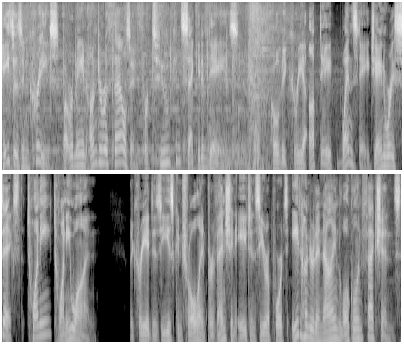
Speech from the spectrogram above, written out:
Cases increase but remain under a thousand for two consecutive days. COVID Korea update Wednesday, January 6th, 2021. The Korea Disease Control and Prevention Agency reports 809 local infections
